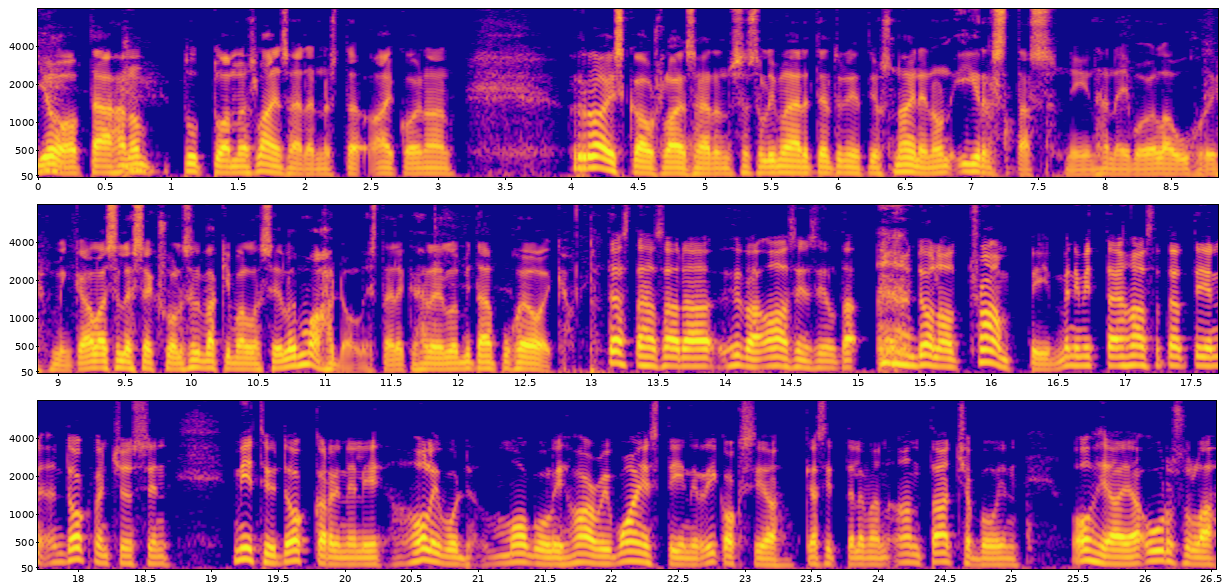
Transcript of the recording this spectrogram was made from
Joo, tämähän on tuttua myös lainsäädännöstä aikoinaan raiskauslainsäädännössä se oli määritelty niin, että jos nainen on irstas, niin hän ei voi olla uhri. Minkäänlaiselle seksuaaliselle väkivallalle se ei ole mahdollista, eli hänellä ei ole mitään puheoikeutta. Tästähän saadaan hyvä aasinsilta Donald Trumpiin. Me nimittäin haastateltiin Doc Venturesin Me Too-dokkarin, eli Hollywood-moguli Harvey Weinsteinin rikoksia käsittelevän Untouchablein ohjaaja Ursula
